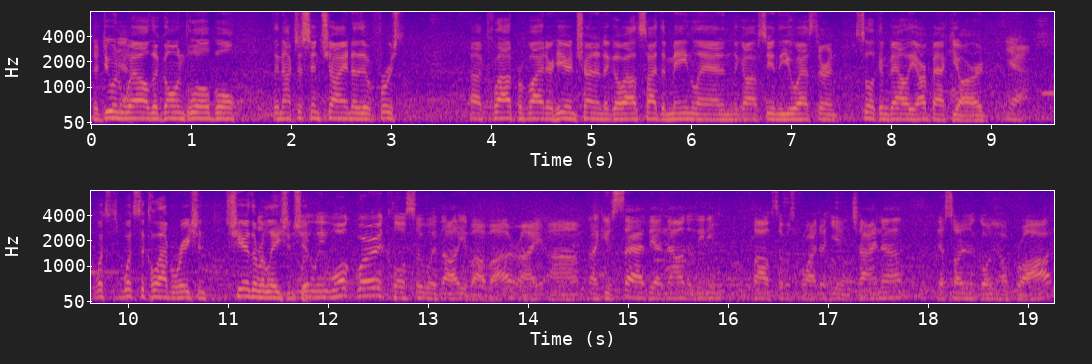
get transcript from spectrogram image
they're doing Yeah. well, they're going global, they're not just in China, they're first uh, cloud provider here in China to go outside the mainland, and obviously in the US, they're in Silicon Valley, our backyard. Yeah. What's, what's the collaboration? Share the relationship. We, we work very closely with Alibaba, right? Um, like you said, they are now the leading cloud service provider here in China. They're starting to go abroad.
